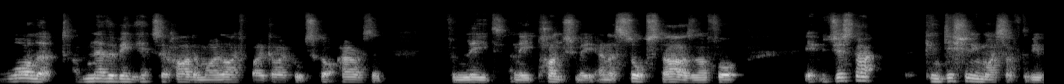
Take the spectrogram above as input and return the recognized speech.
walloped. I've never been hit so hard in my life by a guy called Scott Harrison from Leeds, and he punched me, and I saw stars, and I thought it was just that conditioning myself to be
